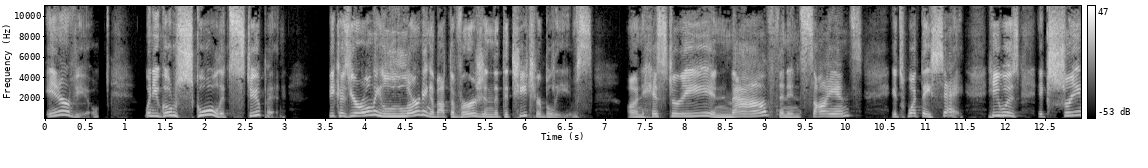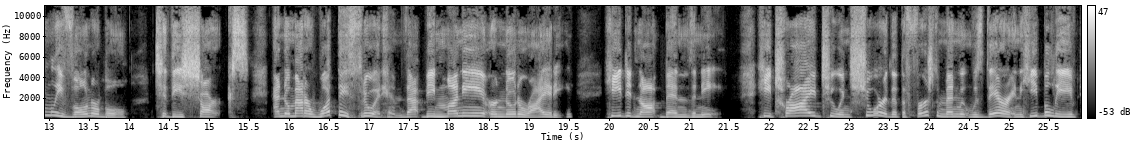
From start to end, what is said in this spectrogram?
interview, when you go to school, it's stupid because you're only learning about the version that the teacher believes on history and math and in science. It's what they say. He was extremely vulnerable to these sharks. And no matter what they threw at him, that be money or notoriety, he did not bend the knee. He tried to ensure that the First Amendment was there and he believed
